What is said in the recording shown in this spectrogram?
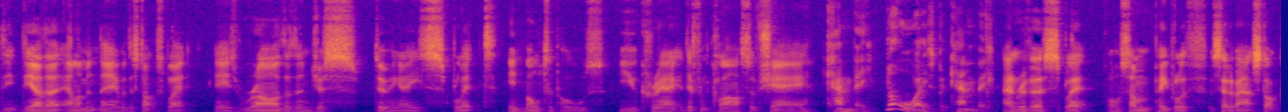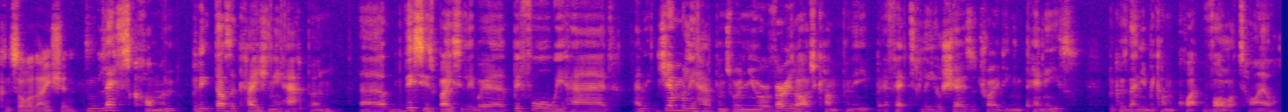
the the other element there with the stock split is rather than just doing a split in multiples, you create a different class of share. Can be. Not always, but can be. And reverse split, or some people have said about stock consolidation. Less common, but it does occasionally happen. Uh, this is basically where before we had, and it generally happens when you're a very large company, but effectively your shares are trading in pennies because then you become quite volatile.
